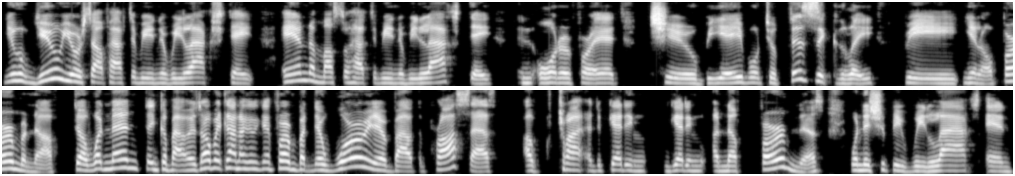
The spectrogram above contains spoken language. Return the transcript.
You, you yourself have to be in a relaxed state and the muscle has to be in a relaxed state in order for it to be able to physically be, you know, firm enough. So what men think about is, oh my God, I'm going to get firm, but they're worried about the process of trying, to getting, getting enough firmness when they should be relaxed and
